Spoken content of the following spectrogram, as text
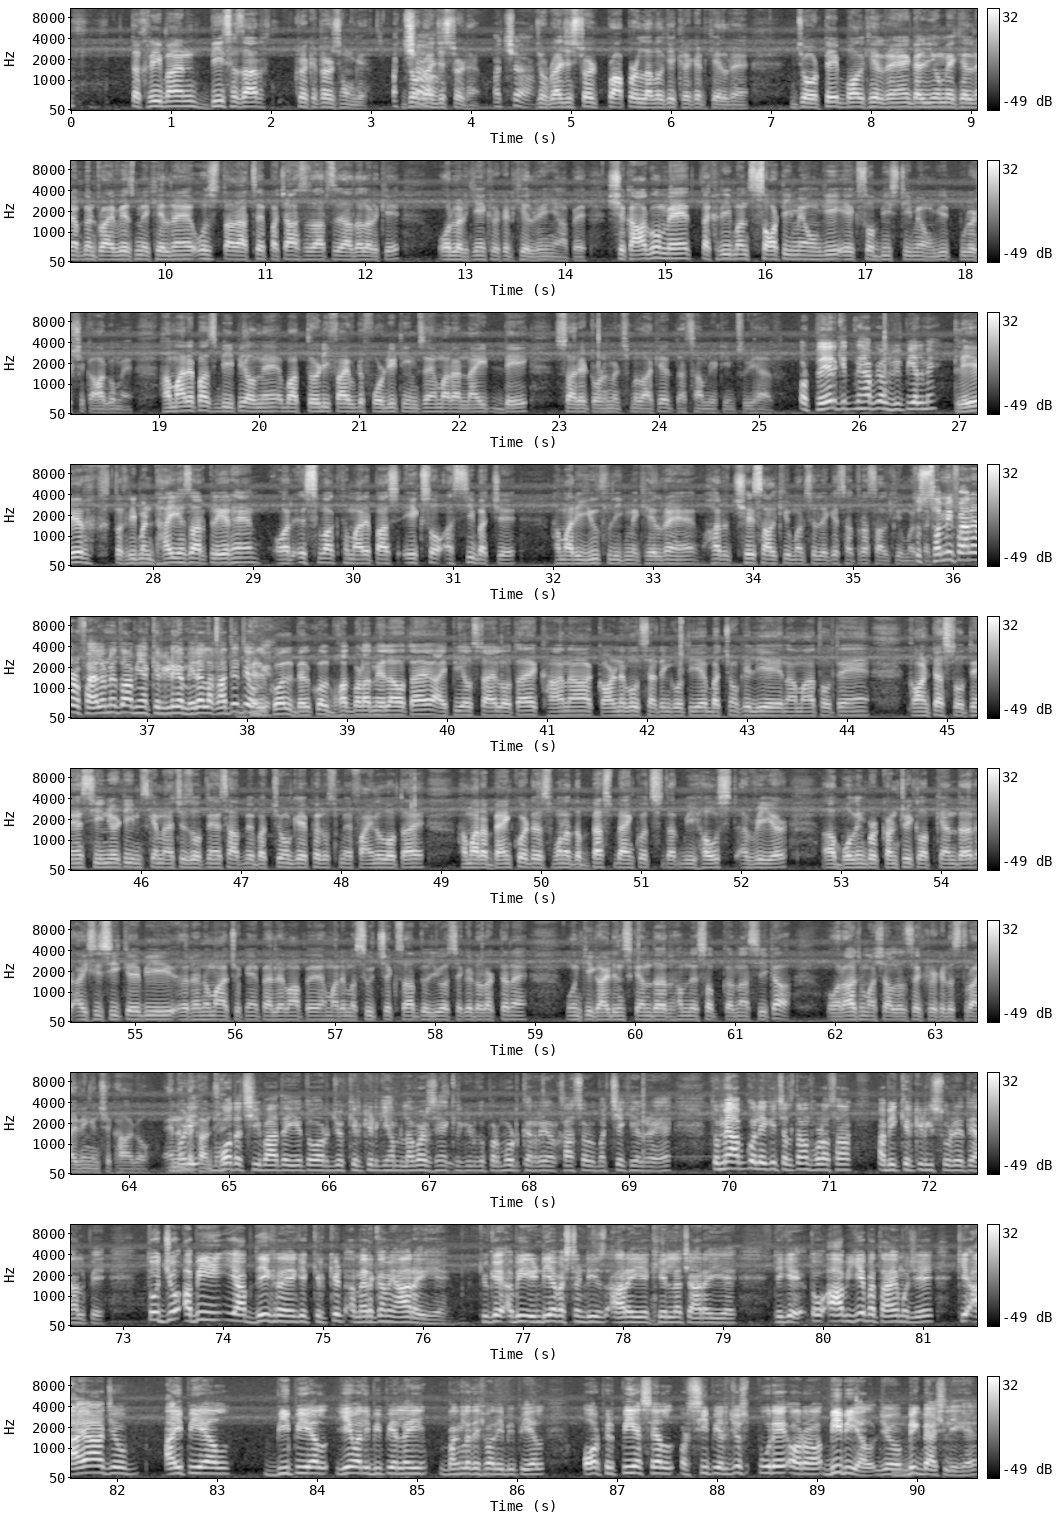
तकरीबन बीस हज़ार क्रिकेटर्स होंगे अच्छा, जो। रजिस्टर्ड हैं। अच्छा। जो रजिस्टर्ड प्रॉपर लेवल की क्रिकेट खेल रहे हैं जो टेप बॉल खेल रहे हैं गलियों में खेल रहे हैं अपने ड्राइवेज में खेल रहे हैं उस तरह से पचास हज़ार से ज़्यादा लड़के और लड़कियाँ क्रिकेट खेल रही हैं यहाँ पे। शिकागो में तकरीबन 100 टीमें होंगी 120 टीमें होंगी पूरे शिकागो में। हमारे पास बीपीएल में अबाउट 35 टू 40 टीम्स हैं हमारा नाइट डे सारे टूर्नामेंट्स मिला के। That's how many teams we have और प्लेयर कितने हैं आपके पास बीपीएल में? प्लेयर तकरीबन ढाई हज़ार प्लेयर हैं और इस वक्त हमारे पास 180 बच्चे हमारी यूथ लीग में खेल रहे हैं हर छः साल की उम्र से लेकर सत्रह साल की उम्र तो सेमीफाइनल और फाइनल में तो आप यहाँ क्रिकेट का मेला लगाते थे बिल्कुल बिल्कुल बहुत बड़ा मेला होता है आईपीएल स्टाइल होता है खाना कार्निवल सेटिंग होती है बच्चों के लिए इनामत होते हैं कॉन्टेस्ट होते हैं सीनियर टीम्स के मैचेस होते हैं साथ में बच्चों के फिर उसमें फ़ाइनल होता है। हमारा banquet is one of the best banquets that we host every year Bolingbrook country club के अंदर। आईसीसी के भी रहनुमा आ चुके हैं पहले वहाँ पे हमारे मसूद शेख साहब जो यूएसए के डायरेक्टर हैं उनकी गाइडेंस के अंदर हमने सब करना सीखा और आज माशाल्लाह से cricket is thriving in Chicago and बड़ी बहुत अच्छी बात है ये तो और जो क्रिकेट की हम लवर्स हैं क्रिकेट को प्रमोट कर रहे हैं और ख़ासतौर पर बच्चे खेल रहे हैं। तो मैं आपको लेके चलता हूँ थोड़ा सा अभी क्रिकेट की सूरत हाल पे। तो जो अभी ये आप देख रहे हैं कि क्रिकेट अमेरिका में आ रही है क्योंकि अभी इंडिया वेस्ट इंडीज़ आ रही है खेलना चाह रही है ठीक है? तो आप ये बताएँ मुझे कि आया जो I P L B P L ये वाली बी पी एल नहीं बांग्लादेश वाली बी पी एल और फिर पी एस एल और सी पी एल जो पूरे और बी बी एल जो बिग बैश लीग है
